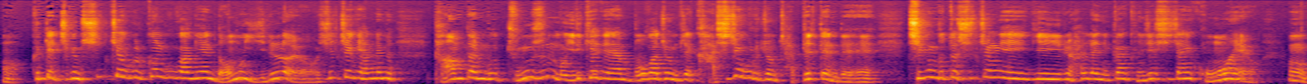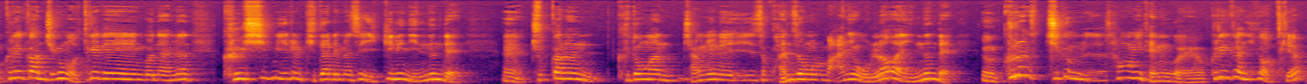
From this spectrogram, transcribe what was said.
어, 근데 지금 실적을 끌고 가기엔 너무 일러요. 실적이 하려면 다음 달 뭐 중순 뭐 이렇게 되면 뭐가 좀 이제 가시적으로 좀 잡힐 때인데 지금부터 실적 얘기를 하려니까 굉장히 시장이 공허해요. 어, 그러니까 지금 어떻게 된 거냐면 그 시기를 기다리면서 있기는 있는데 예, 주가는 그동안 작년에서 관성으로 많이 올라와 있는데 어, 그런 지금 상황이 되는 거예요. 그러니까 이게 어떻게 해요?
